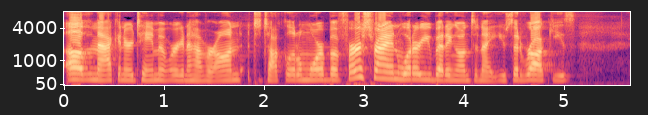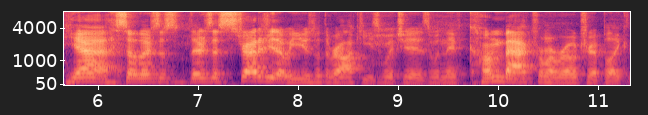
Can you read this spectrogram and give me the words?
of Mac Entertainment. We're going to have her on to talk a little more. But first, Ryan, what are you betting on tonight? You said Rockies. Yeah, so there's this there's this strategy that we use with the Rockies, which is when they've come back from a road trip, like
